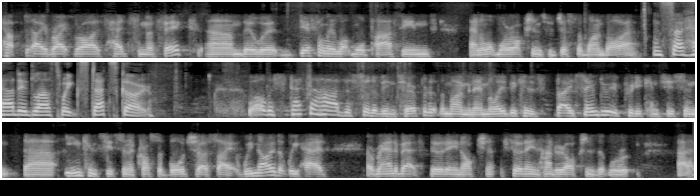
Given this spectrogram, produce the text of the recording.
Cup Day rate rise had some effect. Um, there were definitely a lot more pass-ins and a lot more auctions with just the one buyer. So, how did last week's stats go? Well, the stats are hard to sort of interpret at the moment, Emily, because they seem to be pretty consistent, uh, inconsistent across the board. Should I say? We know that we had around about 13 auction, 1,300 auctions that were uh,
